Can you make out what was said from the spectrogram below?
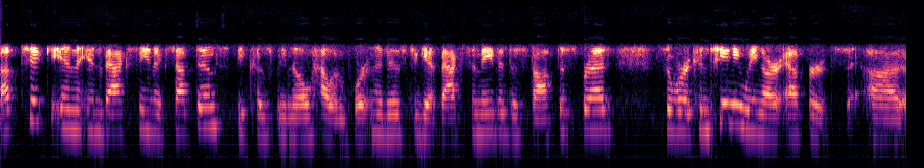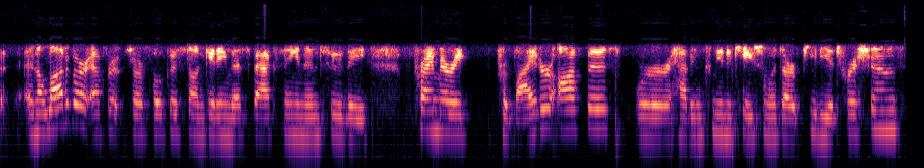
uptick in in vaccine acceptance because we know how important it is to get vaccinated to stop the spread. So we're continuing our efforts, uh, and a lot of our efforts are focused on getting this vaccine into the primary provider office. We're having communication with our pediatricians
